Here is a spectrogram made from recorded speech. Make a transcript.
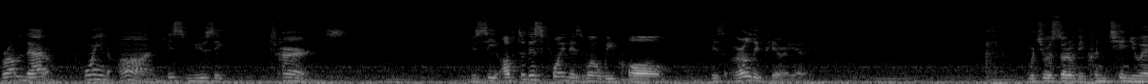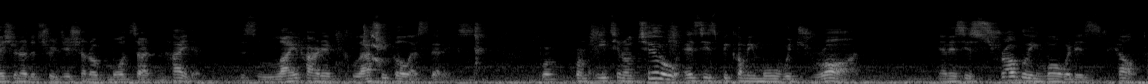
from that point on, his music turns. You see, up to this point is what we call his early period, which was sort of the continuation of the tradition of Mozart and Haydn, this light-hearted classical aesthetics. But from 1802, as he's becoming more withdrawn, and as he's struggling more with his health.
